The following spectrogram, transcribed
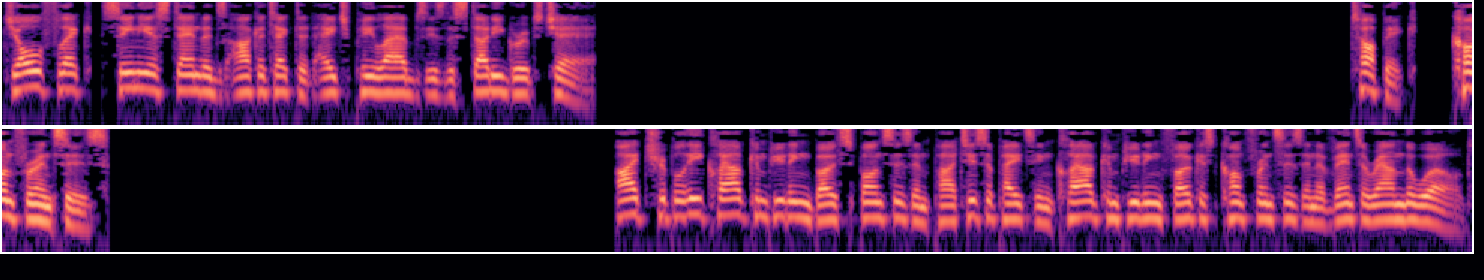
Joel Fleck, Senior Standards Architect at HP Labs is the study group's chair. Conferences IEEE Cloud Computing both sponsors and participates in cloud computing-focused conferences and events around the world.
